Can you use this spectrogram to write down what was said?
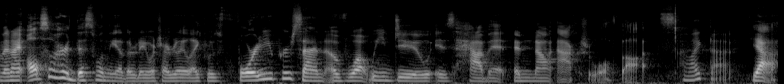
And I also heard this one the other day, which I really liked, was 40% of what we do is habit and not actual thoughts. I like that. Yeah,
